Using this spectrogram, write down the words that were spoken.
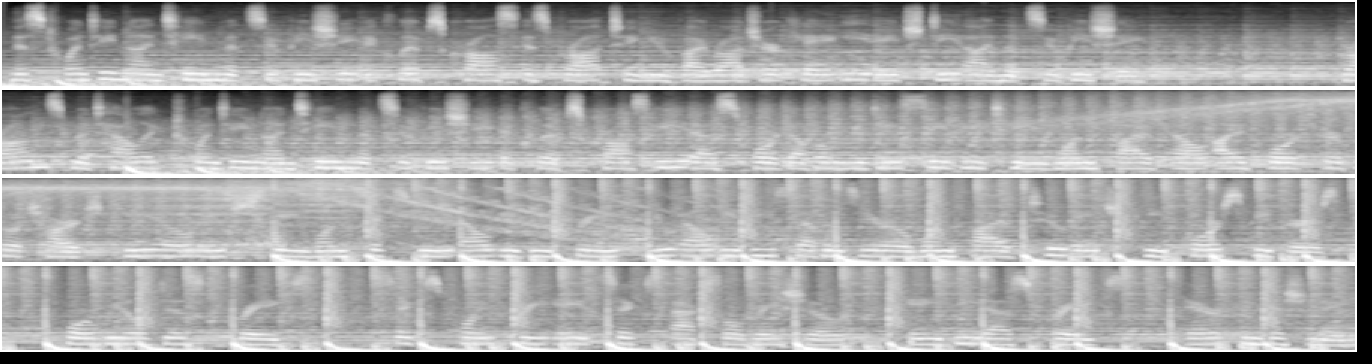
This 2019 Mitsubishi Eclipse Cross is brought to you by Roger KEHDI Mitsubishi. Bronze Metallic 2019 Mitsubishi Eclipse Cross ES4WD-CVT-15LI4 Turbocharged DOHC-16U LEV3 ULEV70152 HP 4 speakers, 4-wheel disc brakes, 6.386 axle ratio, ABS brakes, air conditioning,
